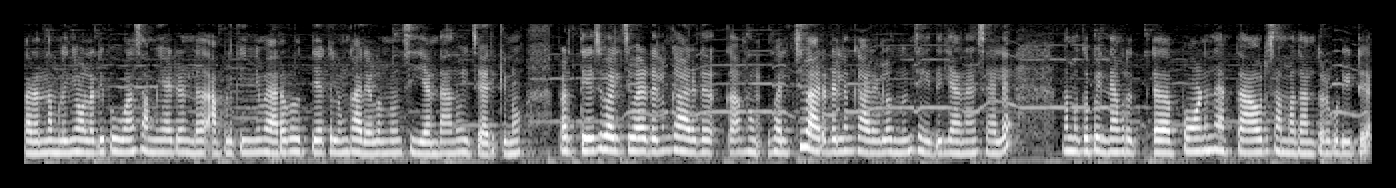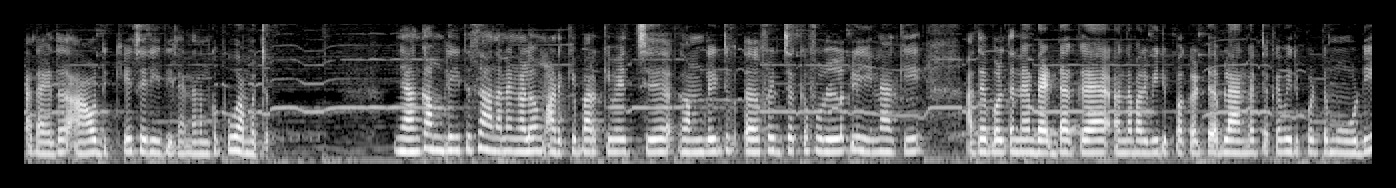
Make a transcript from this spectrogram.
കാരണം നമ്മളിനി ഓൾറെഡി പോകാൻ സമയമായിട്ടുണ്ട് അപ്പോഴേക്ക് ഇനി വേറെ വൃത്തിയാക്കലും കാര്യങ്ങളൊന്നും ചെയ്യണ്ടെന്ന് വിചാരിക്കുന്നു. പ്രത്യേകിച്ച് വലിച്ചു വരടലും കാര്യ വലിച്ചു വരടലും കാര്യങ്ങളൊന്നും ചെയ്തില്ല എന്ന് വെച്ചാൽ നമുക്ക് പിന്നെ വൃ പോണ നേരത്തെ ആ ഒരു സമാധാനത്തോട് കൂടിയിട്ട് അതായത് ആ ഒതുക്കി വെച്ച രീതിയിൽ തന്നെ നമുക്ക് പോകാൻ പറ്റും. ഞാൻ കംപ്ലീറ്റ് സാധനങ്ങളും അടുക്കി പറക്കി വെച്ച് കംപ്ലീറ്റ് ഫ്രിഡ്ജൊക്കെ ഫുള്ള് ക്ലീനാക്കി അതേപോലെ തന്നെ ബെഡൊക്കെ എന്താ പറയുക വിരിപ്പൊക്കെ ഇട്ട് ബ്ലാങ്കറ്റൊക്കെ വിരിപ്പിട്ട് മൂടി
